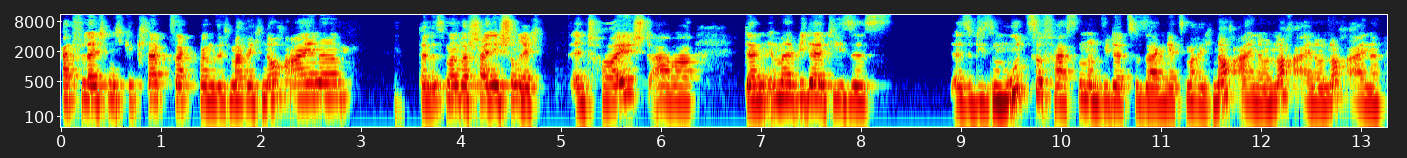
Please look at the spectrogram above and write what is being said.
hat vielleicht nicht geklappt, sagt man sich, mache ich noch eine. Dann ist man wahrscheinlich schon recht enttäuscht, aber dann immer wieder dieses, also diesen Mut zu fassen und wieder zu sagen, jetzt mache ich noch eine und noch eine und noch eine.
